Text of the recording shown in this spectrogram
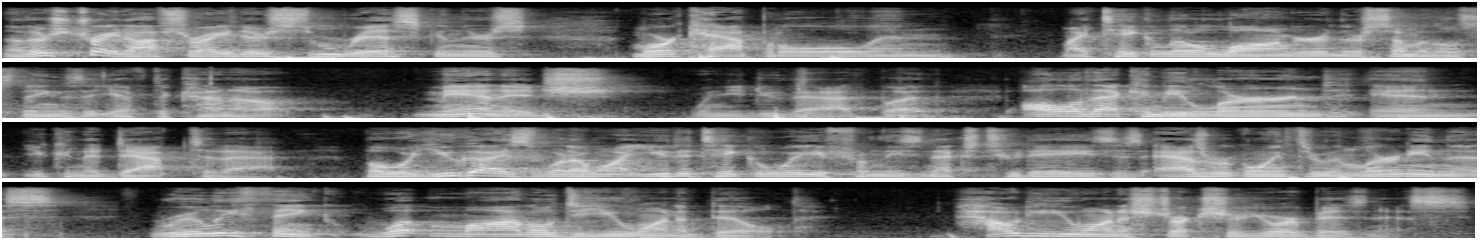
Now, there's trade offs, right? There's some risk and there's more capital and might take a little longer. And there's some of those things that you have to kind of manage when you do that. But all of that can be learned and you can adapt to that. But what you guys, what I want you to take away from these next two days is as we're going through and learning this, really think what model do you want to build? How do you want to structure your business?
